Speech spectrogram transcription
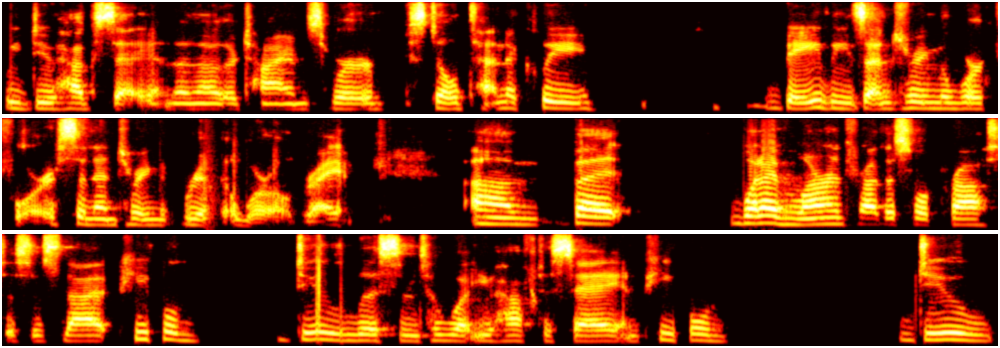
we do have say, and then other times we're still technically babies entering the workforce and entering the real world, right? Um, but what I've learned throughout this whole process is that people do listen to what you have to say and people do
